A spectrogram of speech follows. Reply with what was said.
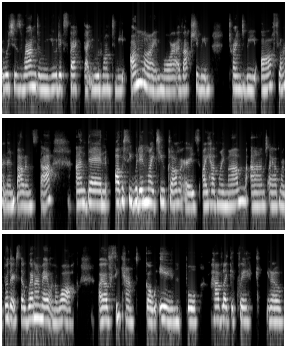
which is random. You would expect that you would want to be online more. I've actually been trying to be offline and balance that. And then obviously within my two kilometers, I have my mom and I have my brother. So when I'm out on a walk, I obviously can't go in, but have like a quick, you know,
